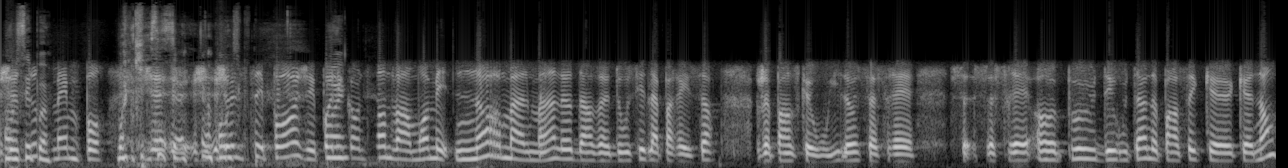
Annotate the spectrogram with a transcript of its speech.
je, je doute même pas. je, je, je, le sais pas, j'ai pas les conditions devant moi, mais normalement là dans un dossier de l'appareil sorte, je pense que oui là, ça serait ce serait un peu déroutant de penser que, que non,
